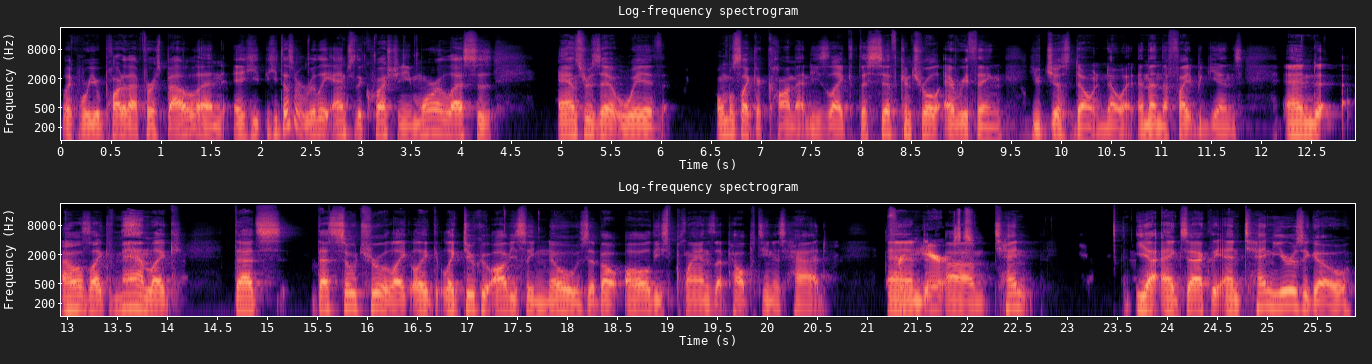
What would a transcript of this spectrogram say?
like, were you part of that first battle? And he he doesn't really answer the question. He more or less is, answers it with almost like a comment. He's like, the Sith control everything, you just don't know it. And then the fight begins. And I was like, man, like, that's that's so true. Like like like Dooku obviously knows about all these plans that Palpatine has had, and um, ten, yeah, exactly. And ten years ago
